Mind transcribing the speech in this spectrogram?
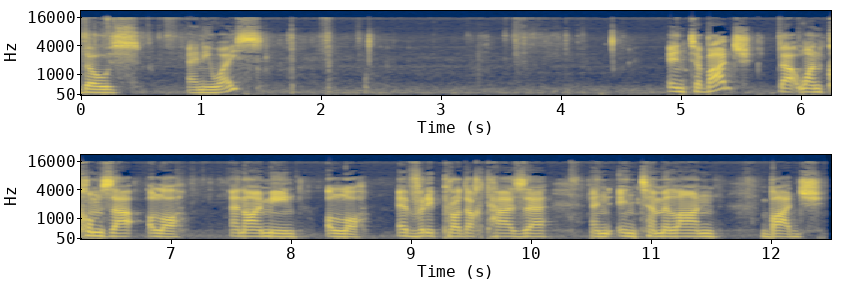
those anyways. Inter badge, that one comes out a lot. And I mean a lot. Every product has a, an Inter Milan badge.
